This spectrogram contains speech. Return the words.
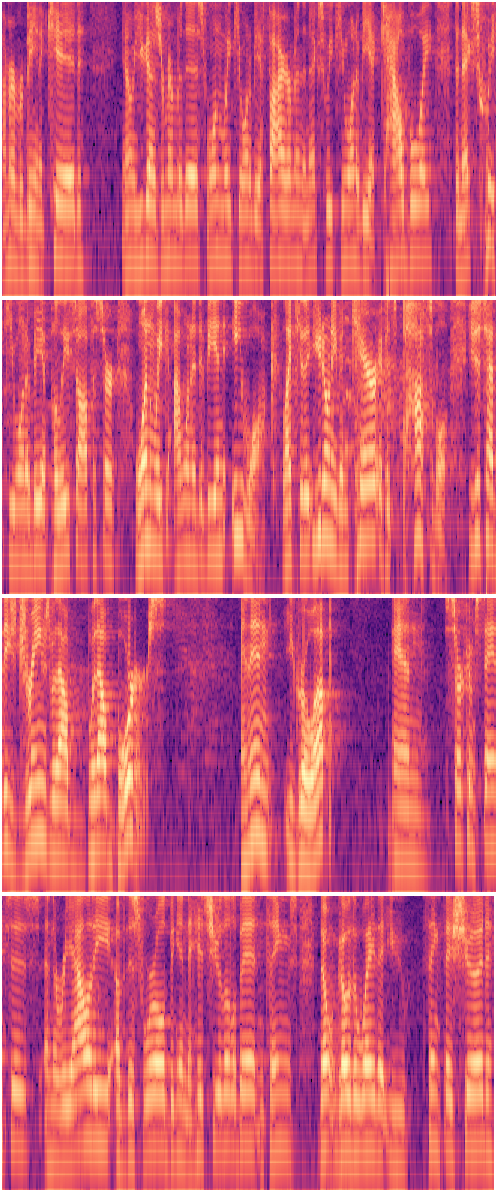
I remember being a kid. You know, you guys remember this. One week you want to be a fireman, the next week you want to be a cowboy, the next week you want to be a police officer. One week I wanted to be an Ewok. Like you don't even care if it's possible. You just have these dreams without, without borders. And then you grow up, and circumstances and the reality of this world begin to hit you a little bit, and things don't go the way that you think they should.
